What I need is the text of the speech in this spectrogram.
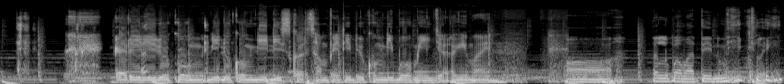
dari didukung didukung di Discord sampai didukung di bawah meja lagi main. Oh, terlupa matiin mic lagi.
